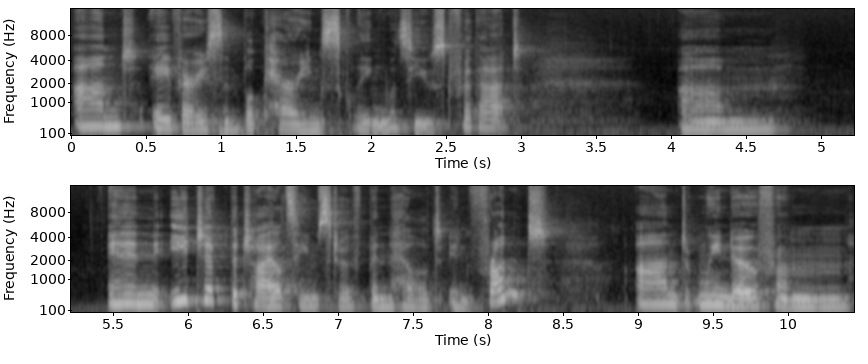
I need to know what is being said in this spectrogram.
and a very simple carrying sling was used for that. Um, in Egypt, the child seems to have been held in front, and we know from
